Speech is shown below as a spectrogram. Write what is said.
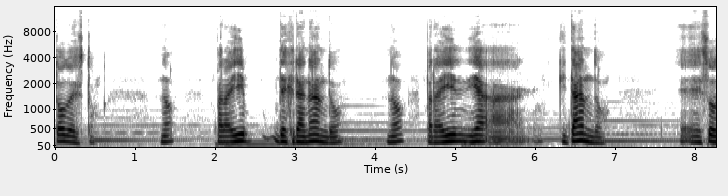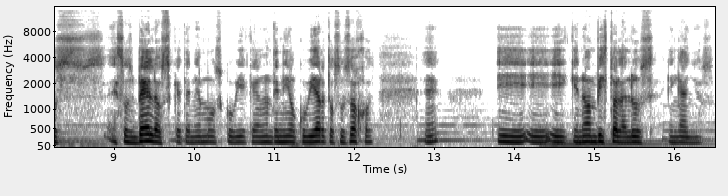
todo esto, ¿no? Para ir desgranando, ¿no? Para ir ya ah, quitando esos, esos velos que tenemos que han tenido cubiertos sus ojos, ¿eh? Y, que no han visto la luz en años.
